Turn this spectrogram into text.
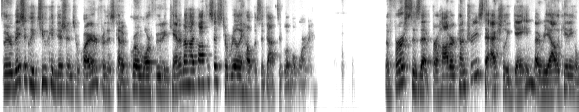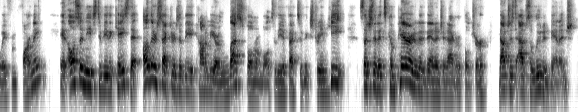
So there are basically two conditions required for this kind of grow more food in Canada hypothesis to really help us adapt to global warming. The first is that for hotter countries to actually gain by reallocating away from farming, it also needs to be the case that other sectors of the economy are less vulnerable to the effects of extreme heat, such that it's comparative advantage in agriculture, not just absolute advantage,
